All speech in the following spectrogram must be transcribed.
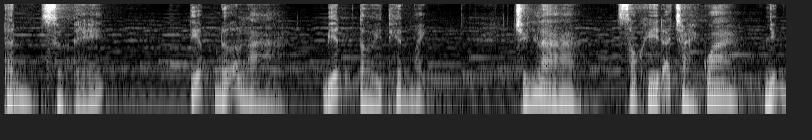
thân xử thế. Tiếp nữa là biết tới thiên mệnh, chính là sau khi đã trải qua những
